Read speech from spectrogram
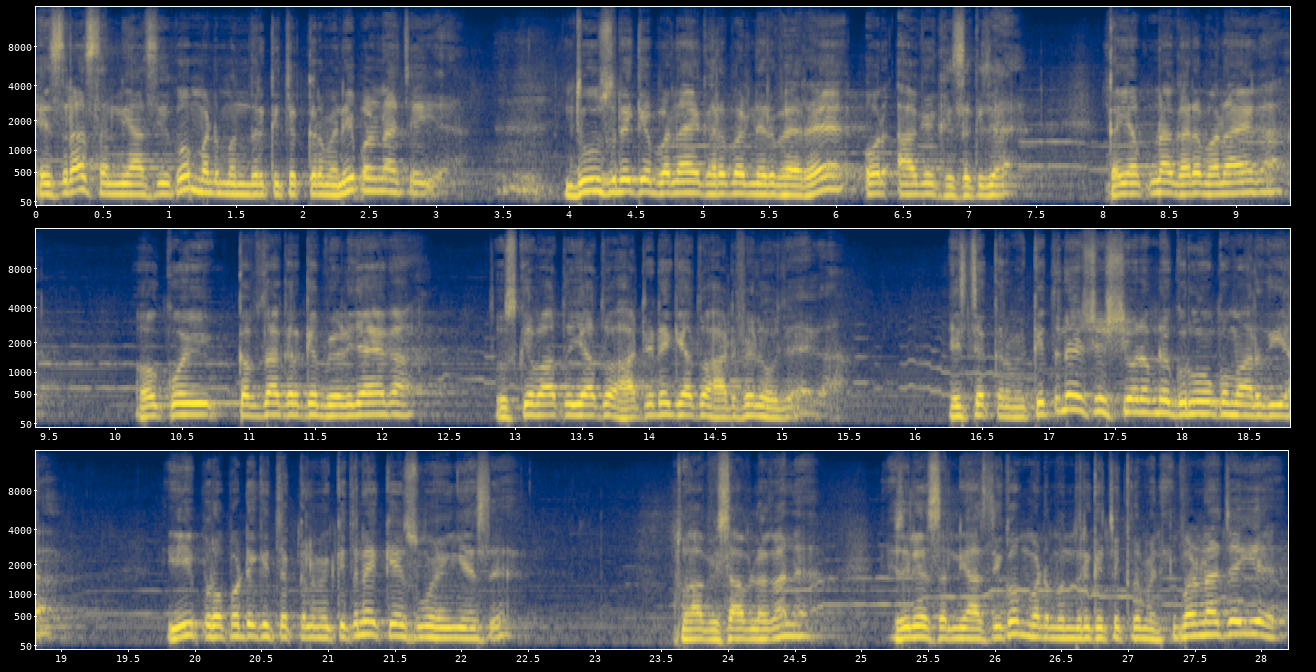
इस तरह सन्यासी को मठ मंदिर के चक्कर में नहीं पड़ना चाहिए। दूसरे के बनाए घर पर निर्भय रहे और आगे खिसक जाए। कहीं अपना घर बनाएगा और कोई कब्जा करके बैठ जाएगा तो उसके बाद तो या तो हार्ट अटैक या तो हार्ट फेल हो जाएगा। इस चक्कर में कितने शिष्यों ने अपने गुरुओं को मार दिया। यही प्रॉपर्टी के चक्कर में कितने केस हुए हैं ऐसे? तो आप हिसाब लगा लें। इसलिए सन्यासी को मठ मंदिर के चक्कर में नहीं पड़ना चाहिए।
